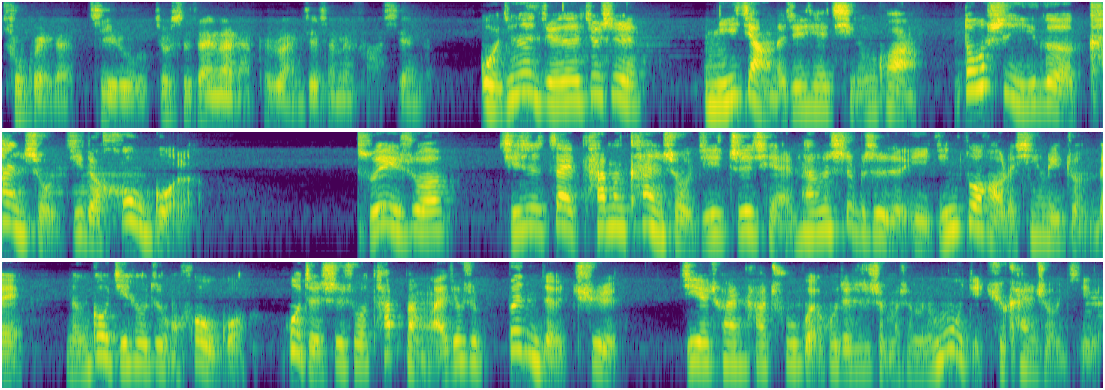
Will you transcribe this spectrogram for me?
出轨的记录，就是在那两个软件上面发现的。我真的觉得就是你讲的这些情况，都是一个看手机的后果了。所以说，其实，在他们看手机之前，他们是不是已经做好了心理准备，能够接受这种后果，或者是说他本来就是奔着去揭穿他出轨或者是什么什么的目的去看手机的？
